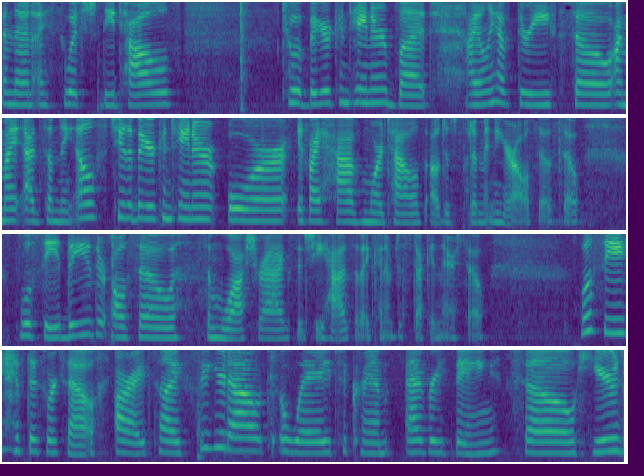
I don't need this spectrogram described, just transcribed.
And then I switched the towels to a bigger container, but I only have three, so I might add something else to the bigger container, or if I have more towels, I'll just put them in here also. So we'll see. These are also some wash rags that she has that I kind of just stuck in there. So we'll see if this works out. All right, so I figured out a way to cram everything. So here's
